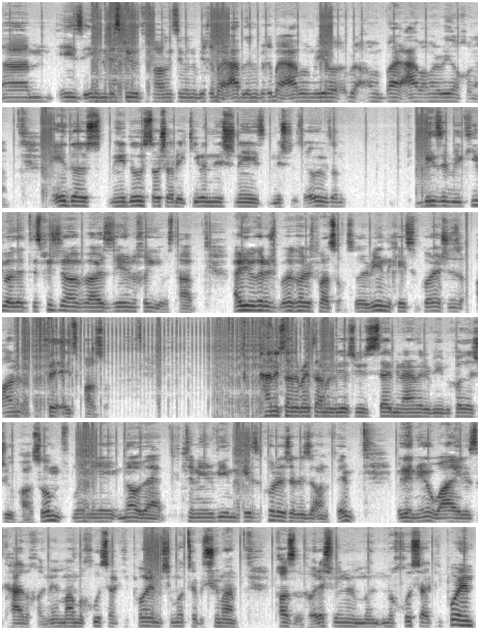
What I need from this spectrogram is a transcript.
um, is in dispute with the following of Rabbi Chia Bar Abba. Rabbi Chia Bar Abba Real Bar Abba Real Chonam. Eidos Meidos Social Rabbi Kiva Nishneis Mishnah. So it was on Beis Rabbi Kiva that this Mishnah of ours here in Chagi was top. How do you Kodesh Kodesh puzzle? So the in the case of Kodesh is unfit its puzzle. Tani said the right time Rabbi Yosef said Minan Rabbi because it's puzzle. When you know that Tani Rabbi in the case of Kodesh that is unfit. But then here why it is the Kav Chomer. Ma Mechusar Kippurim Shemotar B'Shuma puzzle Kodesh. When Mechusar Kippurim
